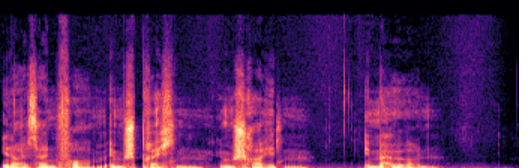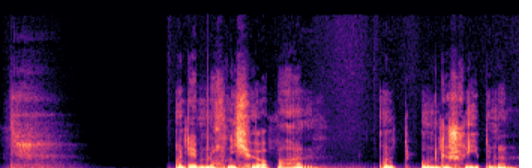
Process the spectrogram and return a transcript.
in all seinen Formen, im Sprechen, im Schreiben, im Hören und im noch nicht hörbaren und ungeschriebenen.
